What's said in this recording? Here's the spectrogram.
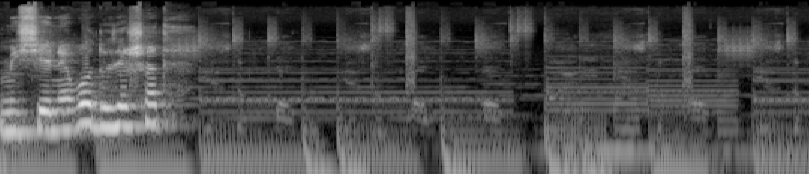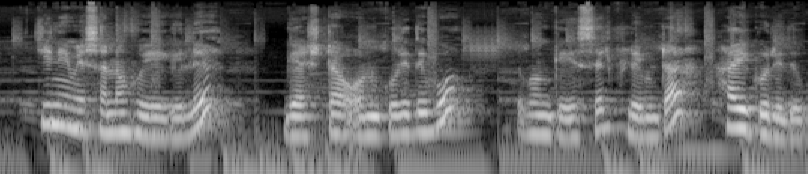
মিশিয়ে নেব দুধের সাথে। চিনি মেশানো হয়ে গেলে গ্যাসটা অন করে দেব এবং গ্যাসের ফ্লেমটা হাই করে দেব।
